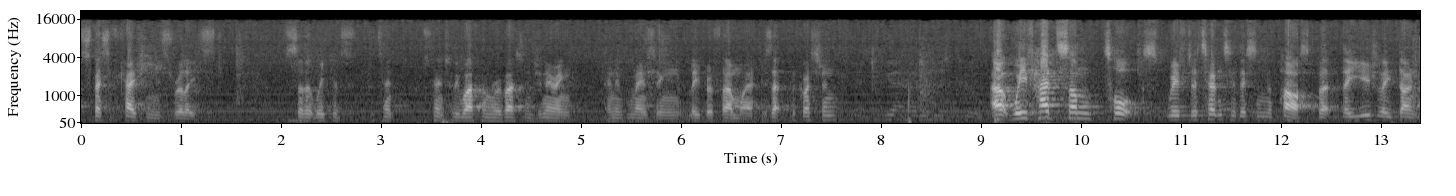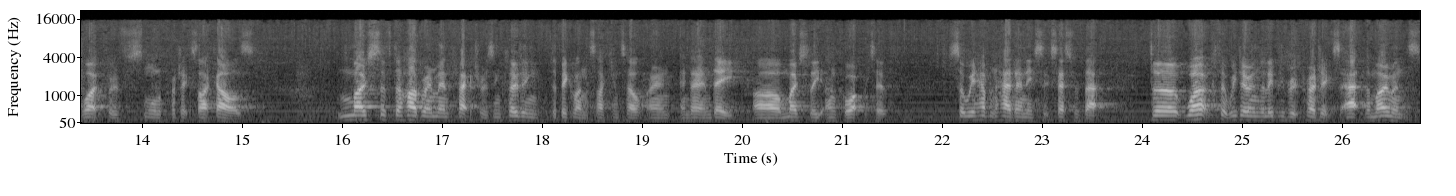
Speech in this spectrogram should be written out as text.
specifications released so that we could poten- potentially work on reverse engineering and implementing Libra firmware? Is that the question? Uh, we've had some talks, we've attempted this in the past, but they usually don't work with smaller projects like ours. Most of the hardware manufacturers, including the big ones like Intel and AMD, are mostly uncooperative. So we haven't had any success with that. The work that we do in the LibreBoot projects at the moment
